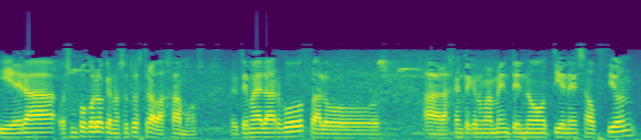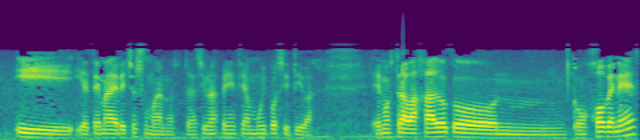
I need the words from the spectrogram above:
y era es un poco lo que nosotros trabajamos, el tema de dar voz a los a la gente que normalmente no tiene esa opción y, y el tema de derechos humanos. Ha sido una experiencia muy positiva. Hemos trabajado con, con jóvenes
